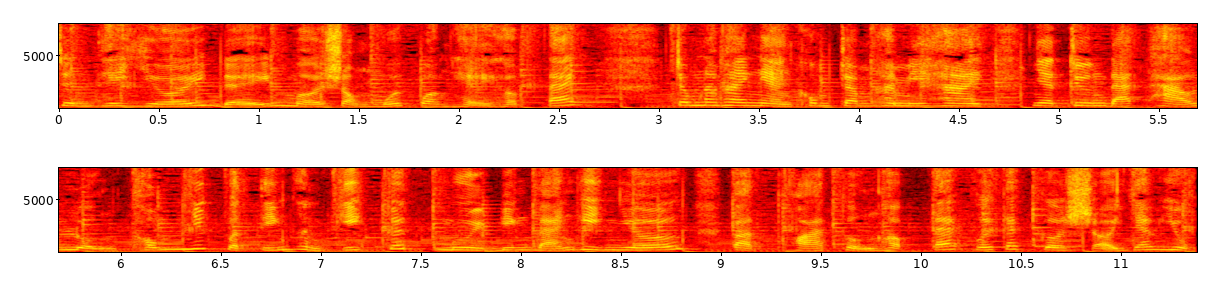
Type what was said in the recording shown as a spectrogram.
trên thế giới để mở rộng mối quan hệ hợp tác. Trong năm 2022, nhà trường đã thảo luận thống nhất và tiến hành ký kết 10 biên bản ghi nhớ và thỏa thuận hợp tác với các cơ sở giáo dục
